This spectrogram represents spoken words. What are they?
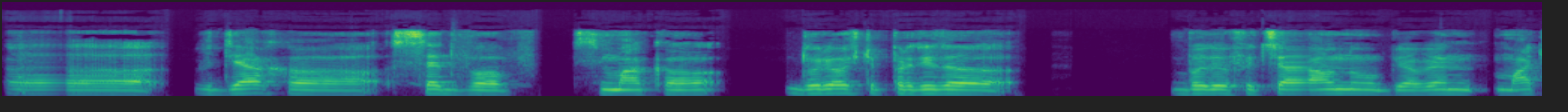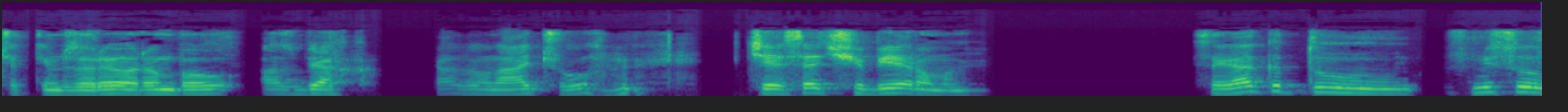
а, видях а, Сет в Смака, дори още преди да бъде официално обявен матчът им за Royal Rumble, аз бях казал на Айчо, че Сет ще бие Роман. Сега като, в смисъл,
